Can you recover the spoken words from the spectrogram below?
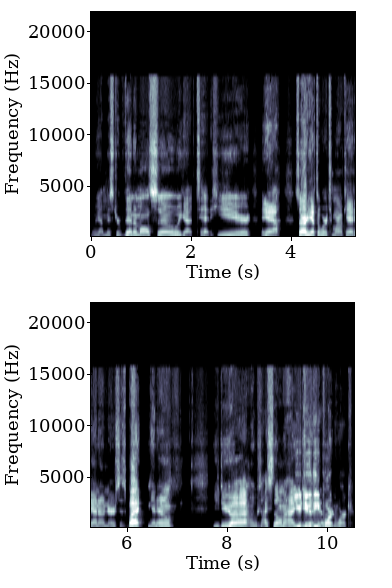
We got Mr. Venom also. We got Tet here. Yeah. Sorry you have to work tomorrow, Kat. I know nurses, but you know, you do. Uh, I still don't know how you, you do, that the stuff. important work.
